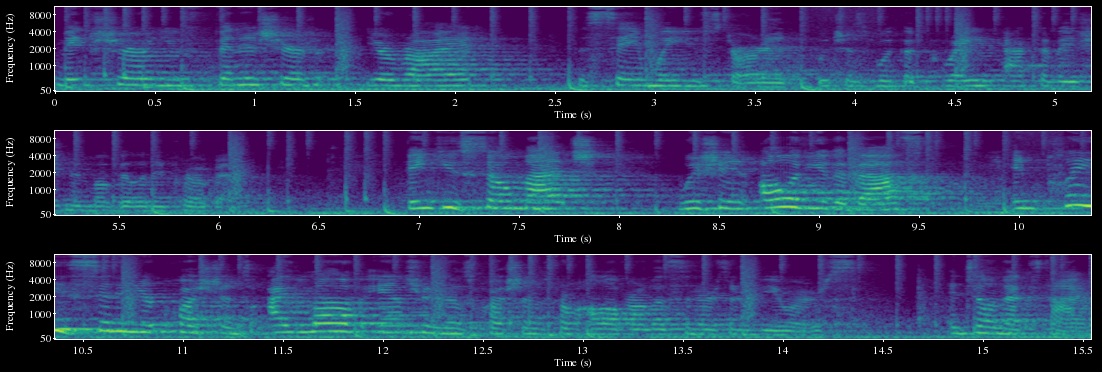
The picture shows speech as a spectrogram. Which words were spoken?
make sure you finish your, your ride the same way you started, which is with a great activation and mobility program. Thank you so much. Wishing all of you the best. And please send in your questions. I love answering those questions from all of our listeners and viewers. Until next time.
